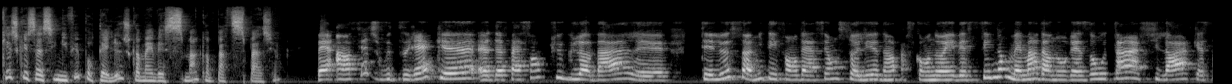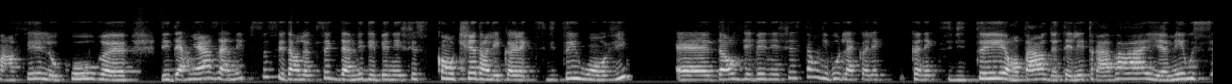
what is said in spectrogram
Qu'est-ce que ça signifie pour TELUS comme investissement, comme participation? Ben, en fait, je vous dirais que euh, de façon plus globale, euh, TELUS a mis des fondations solides hein, parce qu'on a investi énormément dans nos réseaux, tant à filaire que sans fil au cours euh, des dernières années. Puis ça, c'est dans l'optique d'amener des bénéfices concrets dans les collectivités où on vit. Euh, donc, des bénéfices tant au niveau de la connectivité, on parle de télétravail, mais aussi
